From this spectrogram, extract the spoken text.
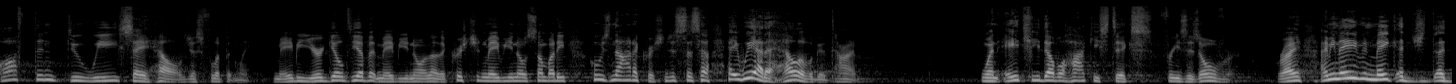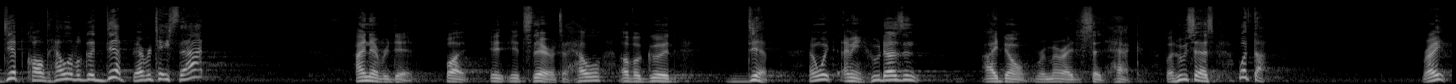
often do we say hell just flippantly? Maybe you're guilty of it. Maybe you know another Christian. Maybe you know somebody who's not a Christian. Just says hell. Hey, we had a hell of a good time. When HE double hockey sticks freezes over, right? I mean, they even make a, a dip called hell of a good dip. Ever taste that? I never did, but it, it's there. It's a hell of a good dip. And what, I mean, who doesn't? I don't. Remember, I just said heck. But who says, what the? Right?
